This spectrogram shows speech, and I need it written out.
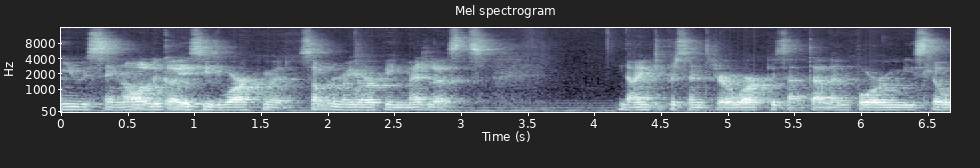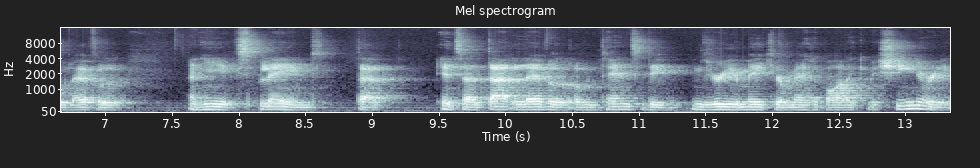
he was saying all the guys he's working with, some of them are European medalists. Ninety percent of their work is at that like boringly slow level, and he explained that it's at that level of intensity where you make your metabolic machinery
